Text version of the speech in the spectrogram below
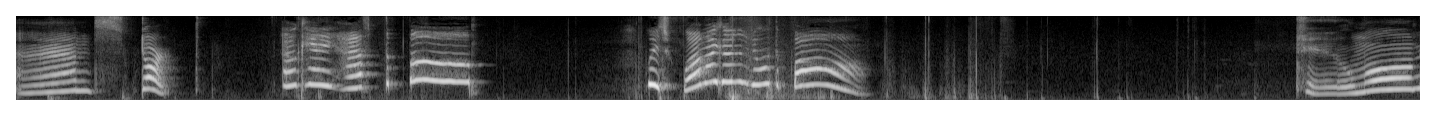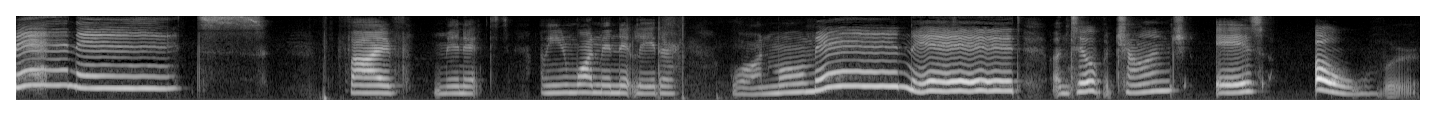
and start. Okay, have the bomb. Wait, what am I gonna do with the bomb? Two more minutes. Five minutes. I mean, one minute later. One more minute until the challenge is over.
